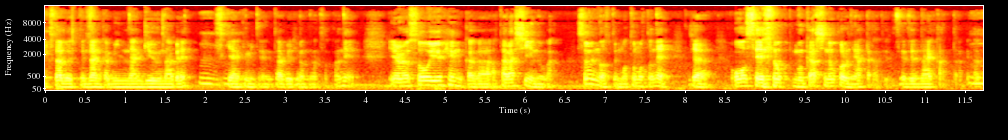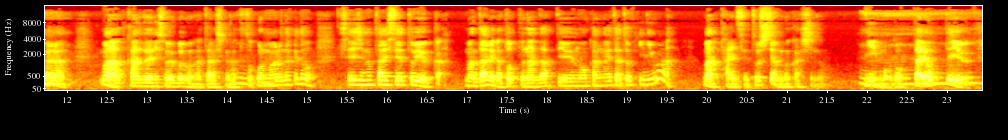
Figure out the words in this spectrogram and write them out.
肉食べてなんかみんな牛鍋、うんうん。すき焼きみたいに食べるようになったとかね、いろいろそういう変化が新しいのが、そういうのってもともとね、じゃあ王政の昔の頃にあったかって全然なかったわけだから、まあ完全にそういう部分が新しくなったところもあるんだけど、政治の体制というか、まあ誰がトップなんだっていうのを考えた時には、まあ体制としては昔のうんに戻ったよっていううん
